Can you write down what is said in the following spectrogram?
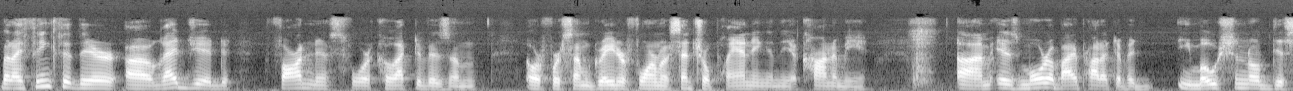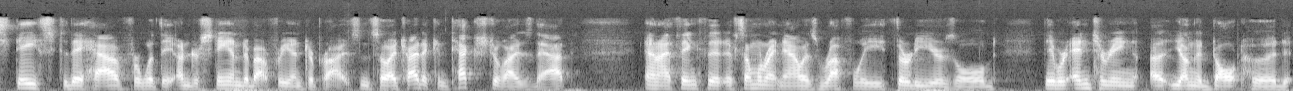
But I think that their uh, alleged fondness for collectivism or for some greater form of central planning in the economy um, is more a byproduct of an emotional distaste they have for what they understand about free enterprise. And so I try to contextualize that. And I think that if someone right now is roughly 30 years old, they were entering a young adulthood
